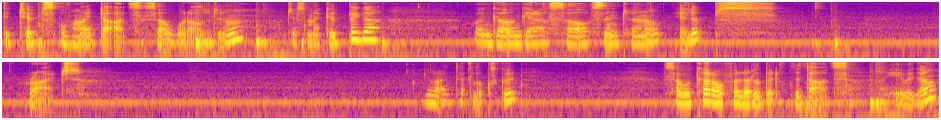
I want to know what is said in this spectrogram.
the tips of my darts. So what I'll do just make it bigger. We'll go and get ourselves internal ellipse. Right. Right that looks good. So we cut off a little bit of the darts. Here we go.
